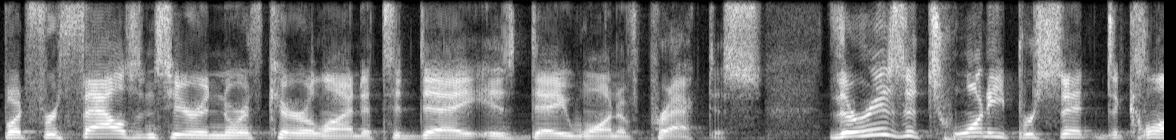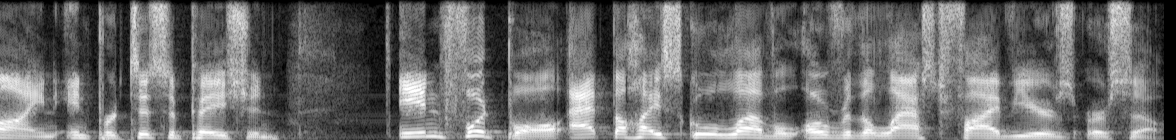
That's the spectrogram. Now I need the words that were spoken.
but for thousands here in North Carolina, today is day one of practice. There is a 20% decline in participation in football at the high school level over the last five years or so.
